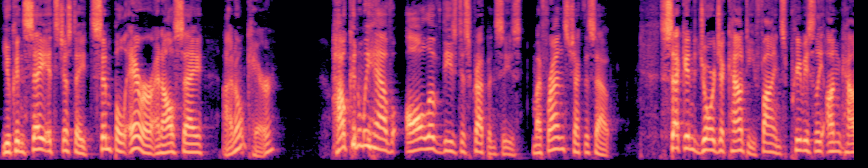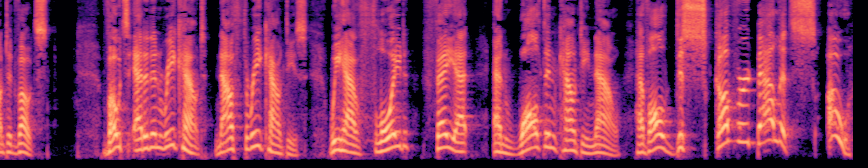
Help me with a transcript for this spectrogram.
you can say it's just a simple error and I'll say, I don't care. How can we have all of these discrepancies? My friends, check this out. Second Georgia county finds previously uncounted votes. Votes added in recount. Now three counties. We have Floyd, Fayette, and Walton County now have all discovered ballots. Oh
